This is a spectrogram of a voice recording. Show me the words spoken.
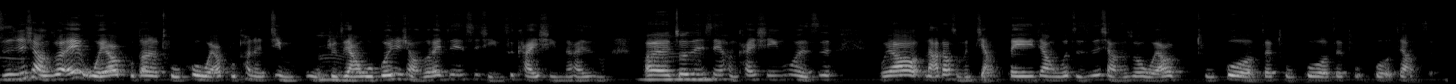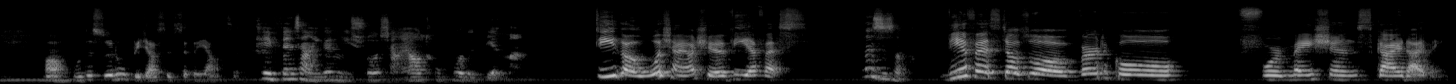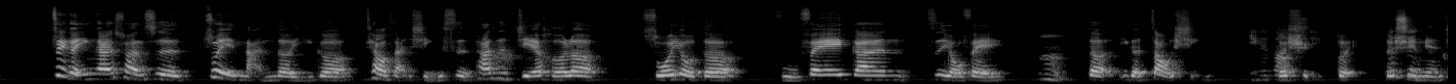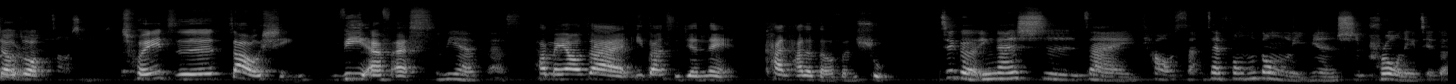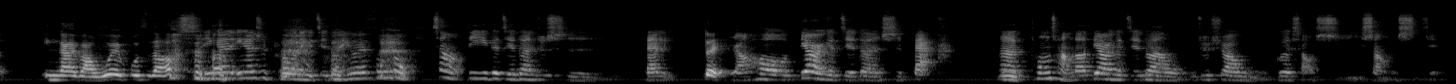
只是想说，哎，我要不断的突破，我要不断的进步，就这样，嗯我不会去想说，哎，这件事情是开心的还是什么，呃，做这件事情很开心，或者是我要拿到什么奖杯这样，我只是想着说我要突破，再突破，再突破这样子。我的思路比较是这个样子。可以分享一个你说想要突破的点吗？第一个，我想要学 VFS。那是什么？VFS 叫做 Vertical Formation Skydiving，这个应该算是最难的一个跳伞形式，它是结合了所有的俯飞跟自由飞嗯，的一个造型一个造型，对的训练，叫做垂直造型 VFS。VFS。他们要在一段时间内看他的得分数。这个应该是在跳伞，在风洞里面是 Pro 那个阶段，应该吧，我也不知道。是应该 应该是 Pro 那个阶段，因为风洞像第一个阶段就是 Belly，对，然后第二个阶段是 Back，那嗯通常到第二个阶段我就需要五个小时以上的时间。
